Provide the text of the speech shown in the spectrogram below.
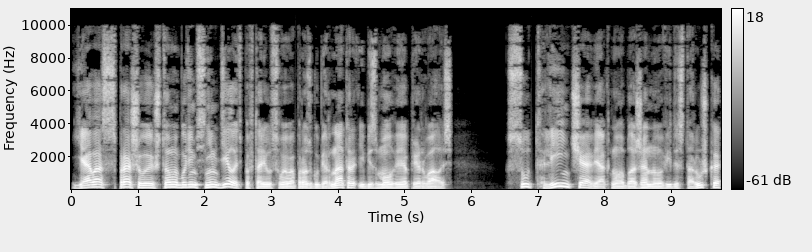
«Я вас спрашиваю, что мы будем с ним делать?» — повторил свой вопрос губернатор, и безмолвие прервалось. «Суд Линча!» — вякнула блаженного вида старушка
